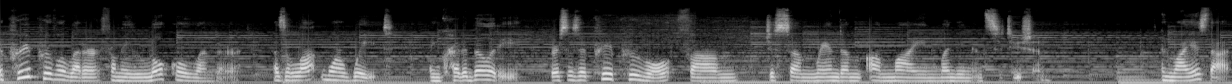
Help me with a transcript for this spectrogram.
A pre-approval letter from a local lender has a lot more weight and credibility versus a pre-approval from just some random online lending institution. And why is that?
